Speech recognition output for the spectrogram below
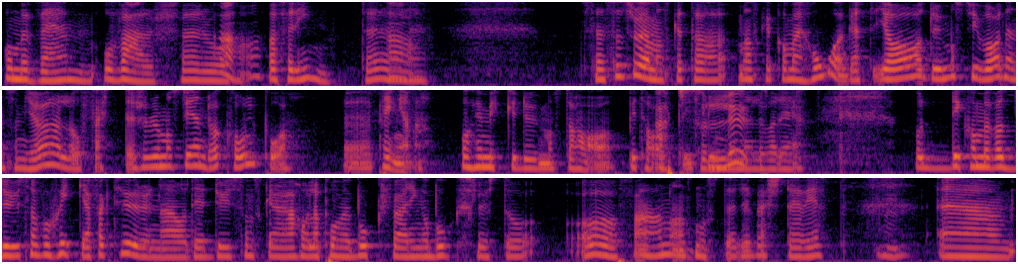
Och med vem och varför och Ja. varför inte. Ja. Sen så tror jag man ska, ta, man ska komma ihåg att ja, du måste ju vara den som gör alla offerter så du måste ju ändå ha koll på eh, pengarna och hur mycket du måste ha betalt i timmen Absolut. eller vad det är. Och det kommer vara du som får skicka fakturorna och det är du som ska hålla på med bokföring och bokslut och åh fan och hans moster, det är det värsta jag vet. Mm. Ehm,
